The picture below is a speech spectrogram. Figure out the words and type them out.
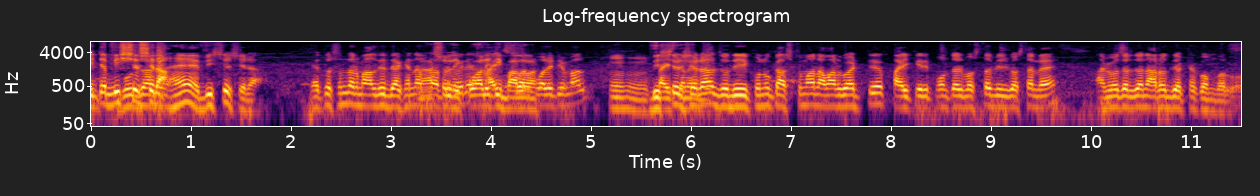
এইটা বিশ্বের সেরা। হ্যাঁ বিশ্বের সেরা। এত সুন্দর মাল দিয়ে দেখেন আসলে ভালো। কোয়ালিটি মাল। বিশ্বের সেরা যদি কোনো কাস্টমার আমার গাড়িতে পাইকারি পঞ্চাশ বস্তা বিশ বস্তা নেয় আমি ওদের জন্য আরও দু একটা কম ধরবো।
